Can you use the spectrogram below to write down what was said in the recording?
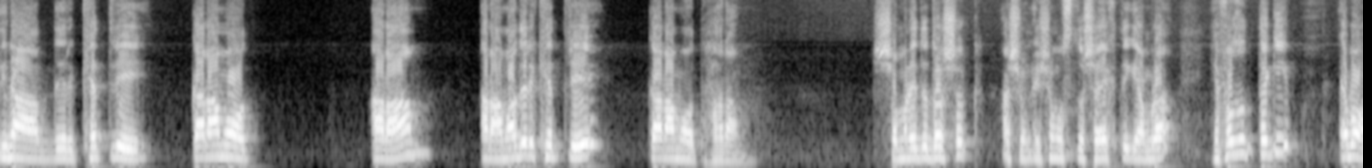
তিনাদের ক্ষেত্রে কারামত আরাম আর আমাদের ক্ষেত্রে কারামত হারাম। সম্মানিত দর্শক, আসুন এই সমস্ত শায়েখ থেকে আমরা হেফাজত থাকি এবং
